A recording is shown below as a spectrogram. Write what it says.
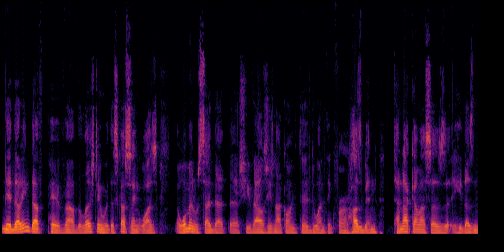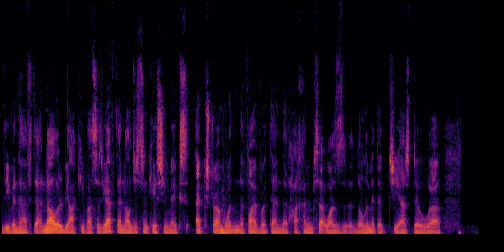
Nedarim Daf Pevav. The last thing we were discussing was a woman who said that uh, she vows she's not going to do anything for her husband. Tanakama says he doesn't even have to annul, or Biakiva says you have to annul just in case she makes extra more than the five or ten that Hachamim said was the limit that she has to uh,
